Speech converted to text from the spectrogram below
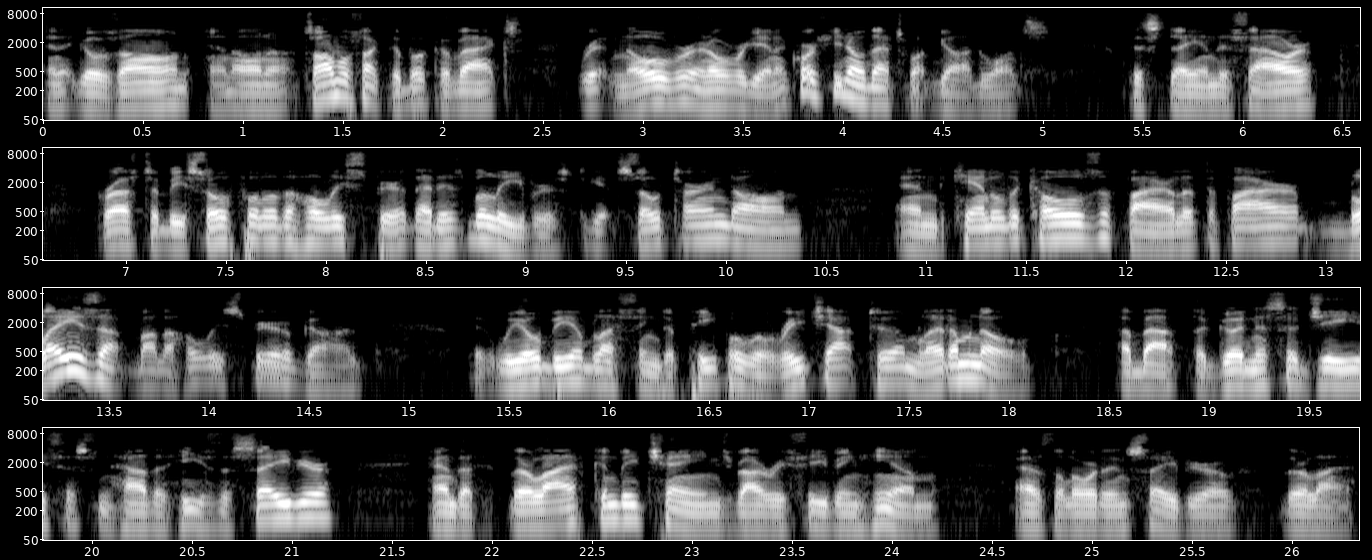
And it goes on and on. It's almost like the book of Acts written over and over again. Of course, you know that's what God wants this day and this hour. For us to be so full of the Holy Spirit, that is believers, to get so turned on and kindle the coals of fire, let the fire blaze up by the Holy Spirit of God, that we'll be a blessing to people. We'll reach out to them, let them know about the goodness of Jesus and how that He's the Savior and that their life can be changed by receiving Him as the Lord and Savior of their life.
